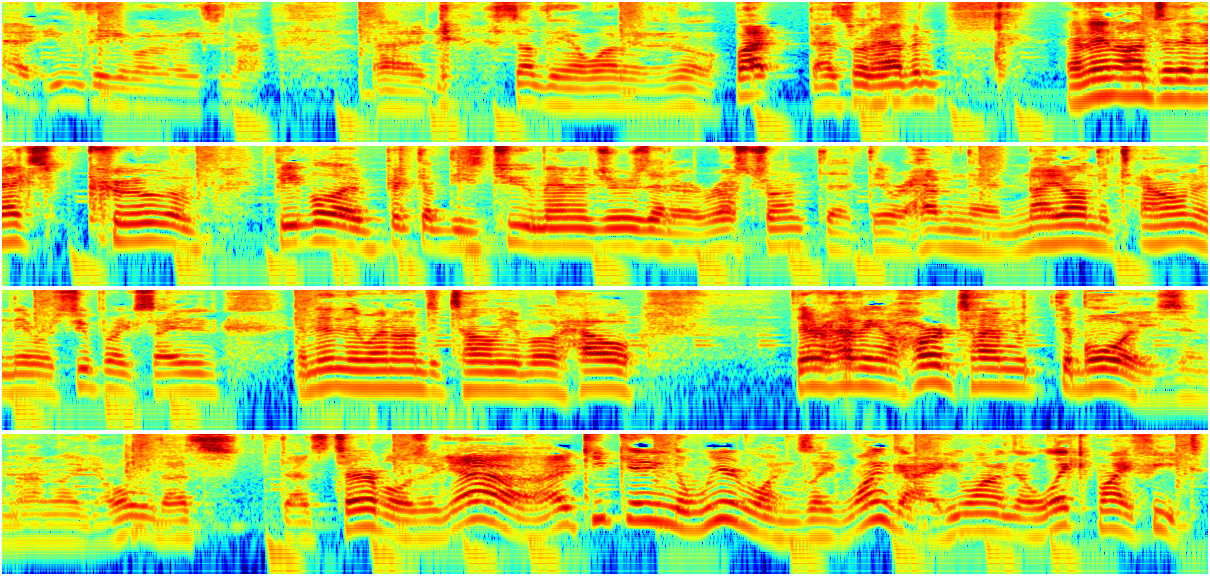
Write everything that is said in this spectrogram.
Uh, even thinking about it makes me laugh. Uh, something I wanted to know, but that's what happened. And then on to the next crew of people. I picked up these two managers at a restaurant that they were having the night on the town and they were super excited. And then they went on to tell me about how they were having a hard time with the boys. And I'm like, oh, that's that's terrible. Was like, yeah, I keep getting the weird ones. Like one guy, he wanted to lick my feet.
